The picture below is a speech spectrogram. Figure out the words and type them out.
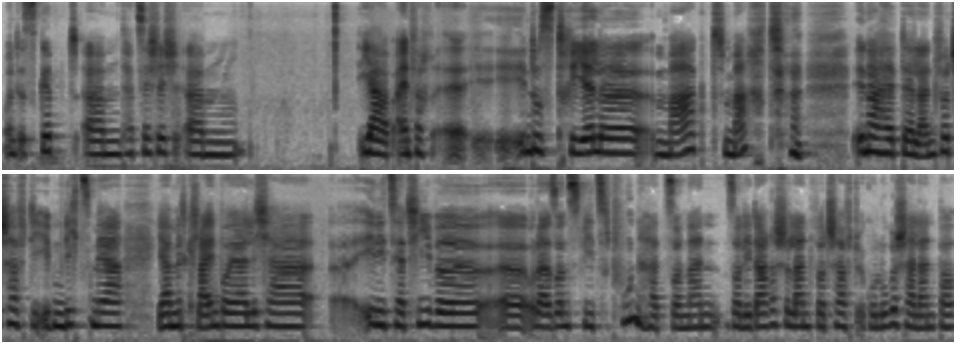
und es gibt ähm, tatsächlich ähm, ja, einfach äh, industrielle Marktmacht innerhalb der Landwirtschaft, die eben nichts mehr ja, mit kleinbäuerlicher äh, Initiative äh, oder sonst wie zu tun hat, sondern solidarische Landwirtschaft, ökologischer Landbau,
